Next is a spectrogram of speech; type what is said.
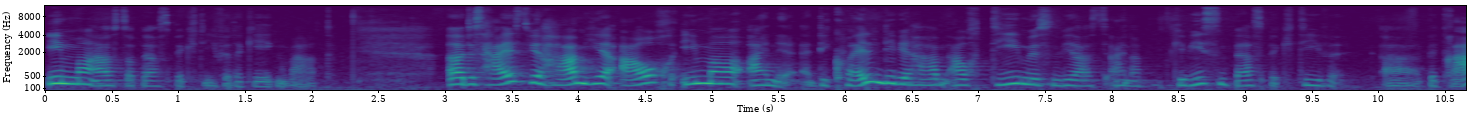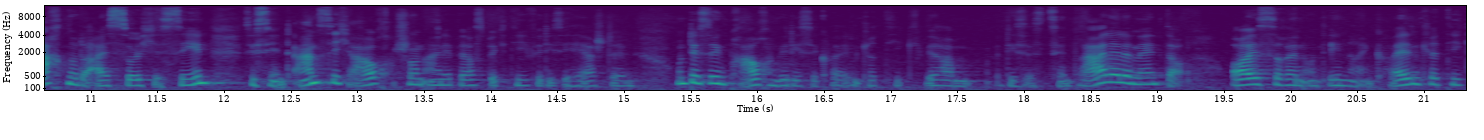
immer aus der Perspektive der Gegenwart. Das heißt, wir haben hier auch immer eine, die Quellen, die wir haben, auch die müssen wir aus einer gewissen Perspektive äh, betrachten oder als solches sehen. Sie sind an sich auch schon eine Perspektive, die sie herstellen. Und deswegen brauchen wir diese Quellenkritik. Wir haben dieses zentrale Element der äußeren und inneren Quellenkritik.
